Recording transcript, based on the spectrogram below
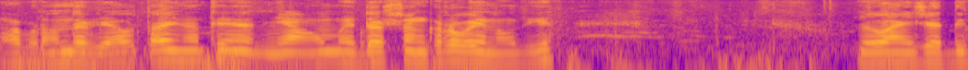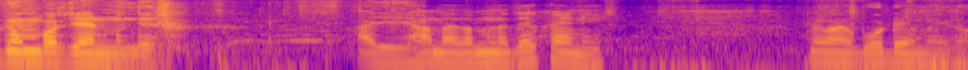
એટલે આપણે અંદર આવતા નથી, ત્યાં અમે દર્શન કરવા ન દઈએ જો અહીં છે દિગંબર જૈન મંદિર. આજે સામે તમને દેખાય નહીં. એમાં બોડે માર્યો.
